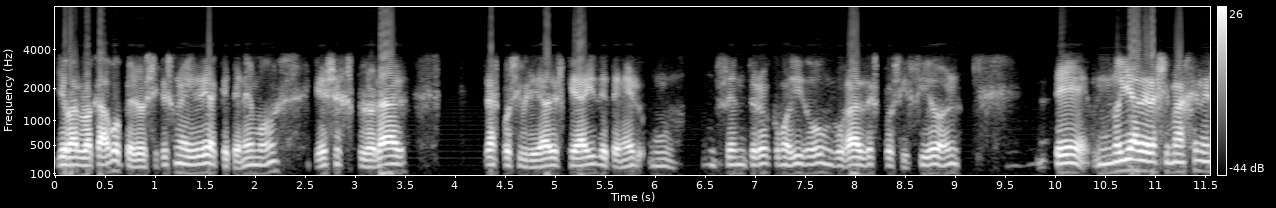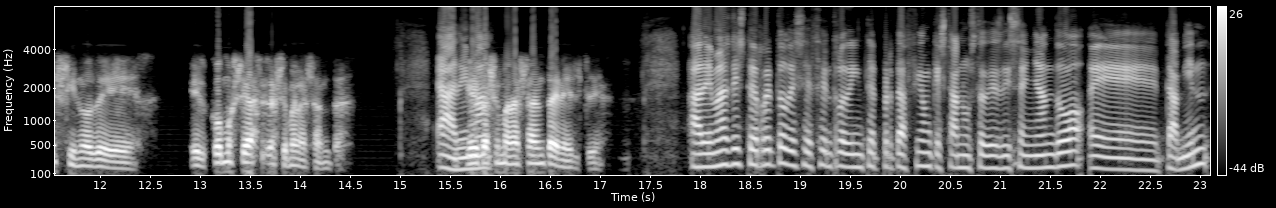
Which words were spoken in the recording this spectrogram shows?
llevarlo a cabo, pero sí que es una idea que tenemos, que es explorar las posibilidades que hay de tener un, un centro, como digo, un lugar de exposición de no ya de las imágenes, sino de el cómo se hace la Semana Santa. ¿Qué es Además, la Semana Santa en Elche? Además de este reto de ese centro de interpretación que están ustedes diseñando, eh, también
